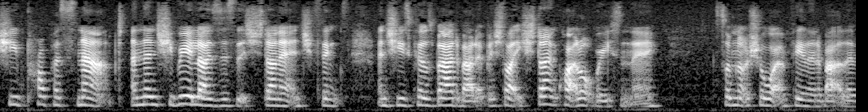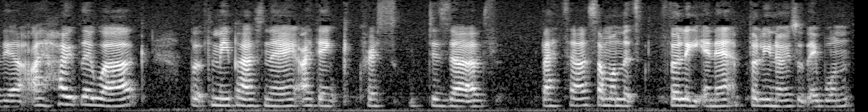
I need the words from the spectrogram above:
she proper snapped and then she realizes that she's done it and she thinks and she feels bad about it but she's like she's done it quite a lot recently so i'm not sure what i'm feeling about olivia. I hope they work but for me personally i think chris deserves better someone that's fully in it fully knows what they want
